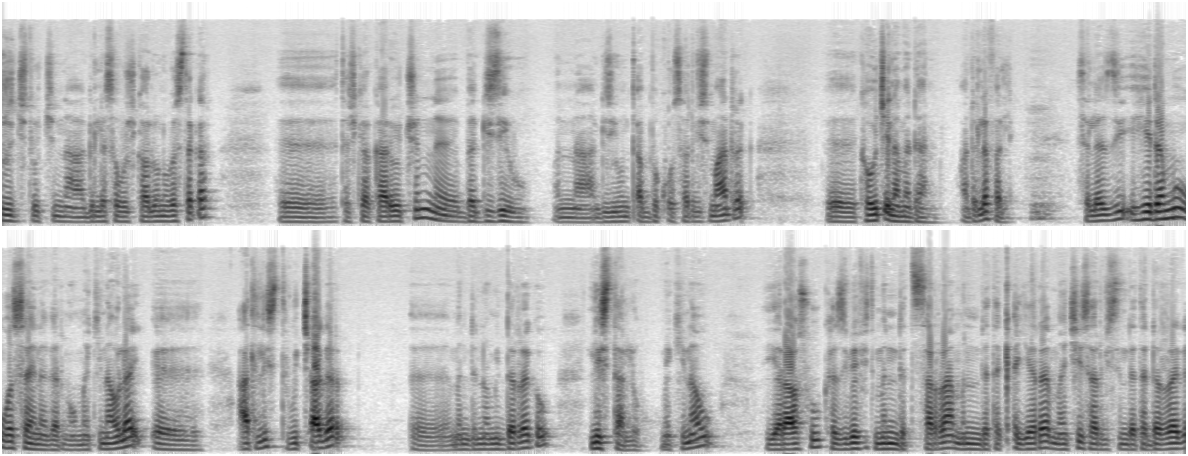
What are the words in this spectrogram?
ድርጅቶችና ግለሰቦች ካልሆኑ በስተቀር ተሽከርካሪዎችን በጊዜው እና ጊዜውን ጠብቆ ሰርቪስ ማድረግ ከውጪ ለመዳን ነው አደለ ፈል ስለዚህ ይሄ ደግሞ ወሳኝ ነገር ነው። መኪናው ላይ at least ውጭ ሀገር ምንድን ነው የሚደረገው? list አለው መኪናው የራሱ ከዚህ በፊት ምን እንደተሰራ ምን እንደተቀየረ መቼ ሰርቪስ እንደተደረገ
